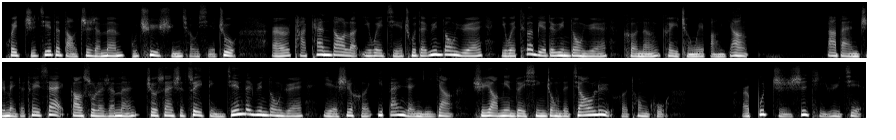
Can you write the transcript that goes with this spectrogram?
会直接的导致人们不去寻求协助。”而他看到了一位杰出的运动员，一位特别的运动员，可能可以成为榜样。大阪直美的退赛告诉了人们，就算是最顶尖的运动员，也是和一般人一样，需要面对心中的焦虑和痛苦，而不只是体育界，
